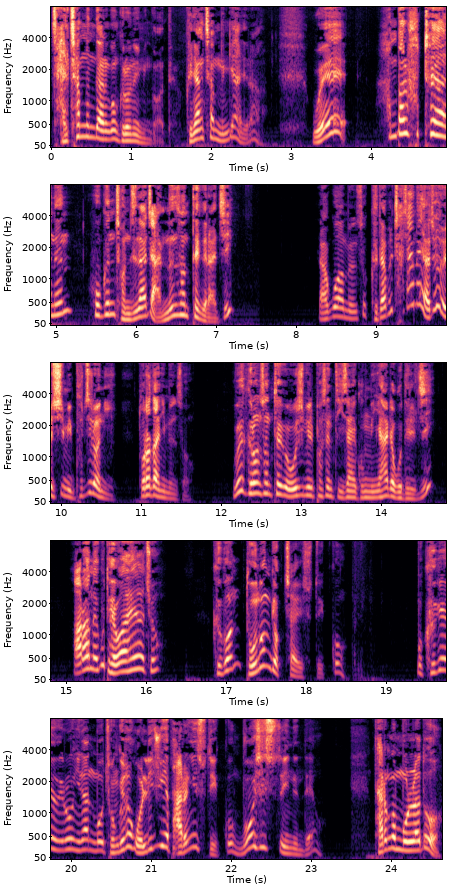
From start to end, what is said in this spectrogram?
잘 참는다는 건 그런 의미인 것 같아요. 그냥 참는 게 아니라 왜 한 발 후퇴하는 혹은 전진하지 않는 선택을 하지? 라고 하면서 그 답을 찾아내야죠. 열심히 부지런히 돌아다니면서 왜 그런 선택을 51% 이상의 국민이 하려고 들지? 알아내고 대화해야죠. 그건 도농 격차일 수도 있고 뭐 그게로 인한 뭐 종교적 원리주의의 발응일 수도 있고 무엇일 수도 있는데요. 다른 건 몰라도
